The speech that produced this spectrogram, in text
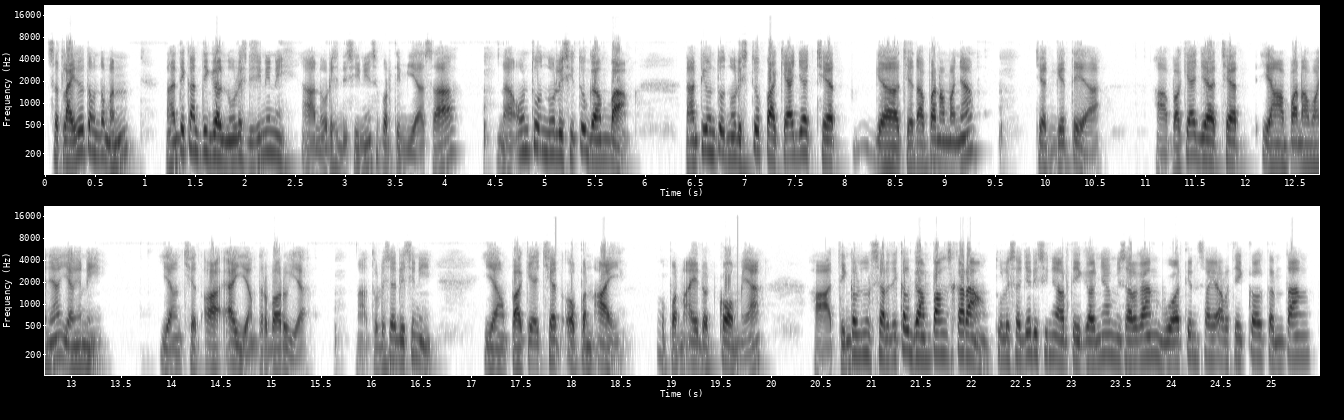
setelah itu teman-teman Nanti kan tinggal nulis di sini nih. Nah, nulis di sini seperti biasa. Nah, untuk nulis itu gampang. Nanti untuk nulis itu pakai aja chat ya chat apa namanya? Chat GT ya. Nah, pakai aja chat yang apa namanya? Yang ini. Yang chat AI yang terbaru ya. Nah, tulisnya di sini. Yang pakai chat OpenAI, openai.com ya. Nah, tinggal nulis artikel gampang sekarang. Tulis saja di sini artikelnya misalkan buatin saya artikel tentang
